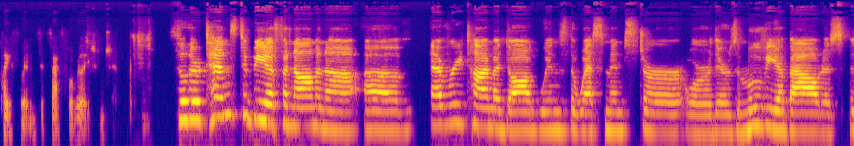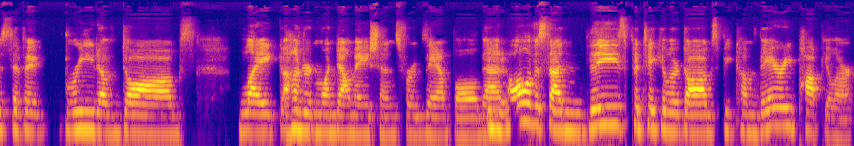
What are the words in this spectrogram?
placement, successful relationship. So there tends to be a phenomena of every time a dog wins the Westminster, or there's a movie about a specific breed of dogs, like 101 Dalmatians, for example, that mm-hmm. all of a sudden these particular dogs become very popular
